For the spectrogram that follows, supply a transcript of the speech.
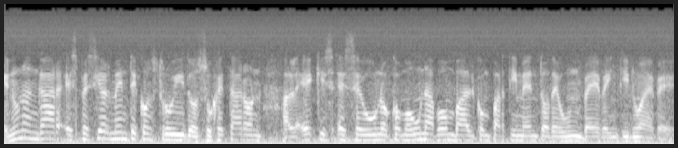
En un hangar especialmente construido sujetaron al XS-1 como una bomba al compartimento de un B-29.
